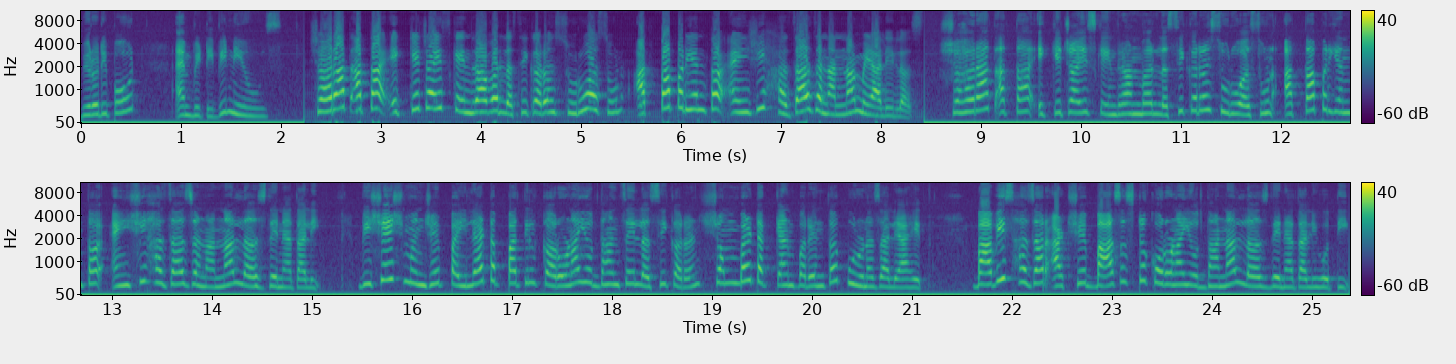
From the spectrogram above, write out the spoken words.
Bureau report MBTV news. शहरात आता एक्केचाळीस केंद्रावर लसीकरण सुरू असून आतापर्यंत ऐंशी हजार जणांना मिळाली लस. शहरात आता एक्केचाळीस केंद्रांवर लसीकरण सुरू असून आतापर्यंत ऐंशी हजार जणांना लस देण्यात आली. विशेष म्हणजे पहिल्या टप्प्यातील करोना योद्धांचे लसीकरण शंभर टक्क्यांपर्यंत पूर्ण झाले आहेत. बावीस हजार आठशे बासष्ट कोरोना योद्धांना लस देण्यात आली होती.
